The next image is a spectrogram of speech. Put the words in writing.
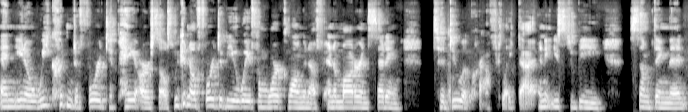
And, you know, we couldn't afford to pay ourselves. We couldn't afford to be away from work long enough in a modern setting to do a craft like that. And it used to be something that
